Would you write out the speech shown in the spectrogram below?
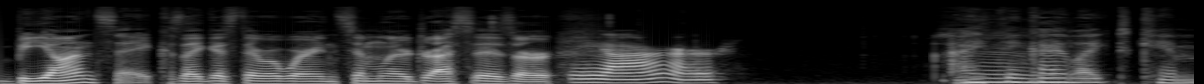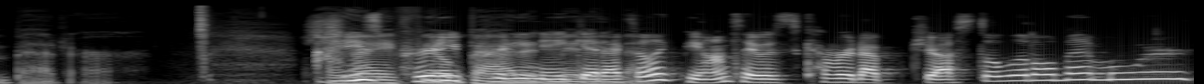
Beyonce because I guess they were wearing similar dresses or They are. I think Hmm. I liked Kim better. She's pretty, pretty naked. I feel that. like Beyonce was covered up just a little bit more.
